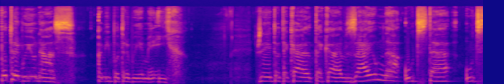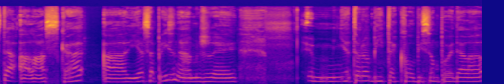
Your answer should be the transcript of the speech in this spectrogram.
potrebujú nás a my potrebujeme ich. Že je to taká, taká vzájomná úcta, úcta a láska a ja sa priznám, že mňa to robí takou, by som povedala,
